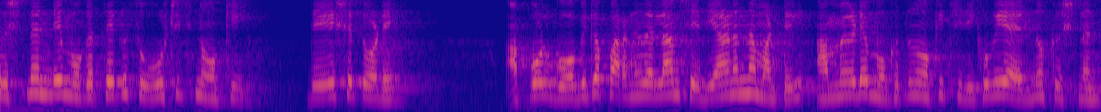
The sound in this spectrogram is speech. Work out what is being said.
കൃഷ്ണന്റെ മുഖത്തേക്ക് സൂക്ഷിച്ചു നോക്കി. ദേഷ്യത്തോടെ. അപ്പോൾ ഗോപിക പറഞ്ഞതെല്ലാം ശരിയാണെന്ന മട്ടിൽ അമ്മയുടെ മുഖത്ത് നോക്കി ചിരിക്കുകയായിരുന്നു കൃഷ്ണൻ.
